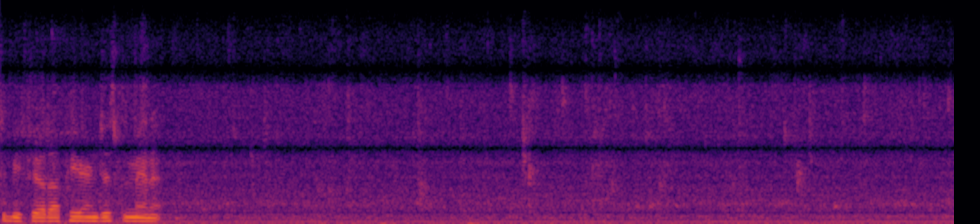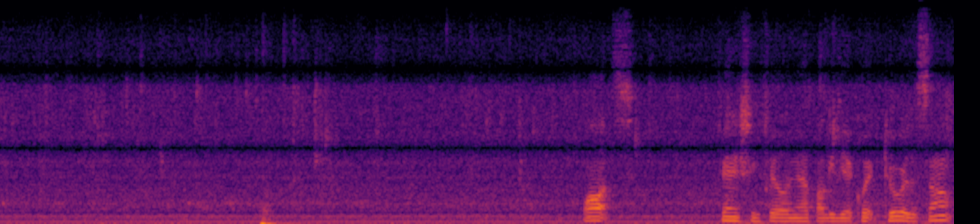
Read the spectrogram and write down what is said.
Should be filled up here in just a minute. While it's finishing filling up, I'll give you a quick tour of the sump.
